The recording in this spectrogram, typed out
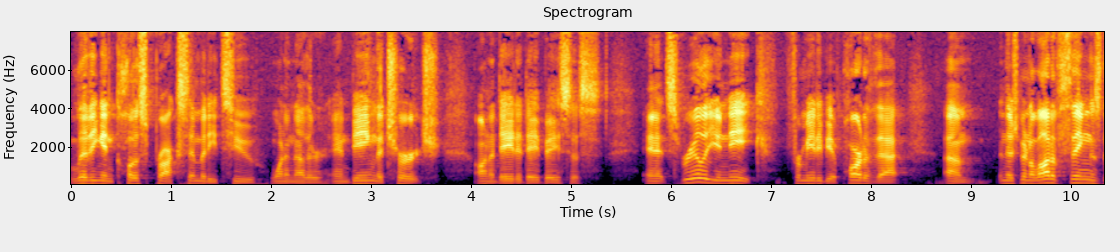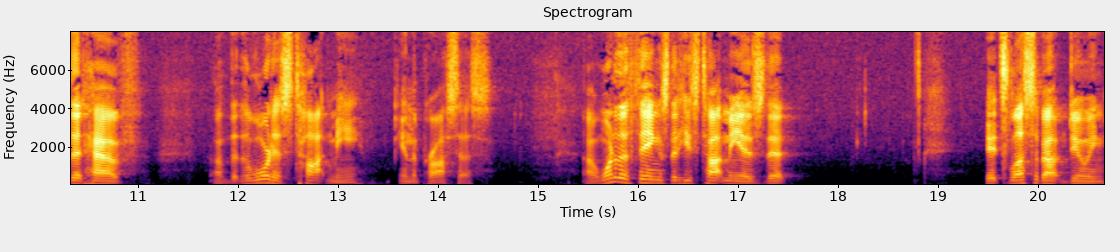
living in close proximity to one another and being the church on a day to day basis. And it's really unique for me to be a part of that. Um, and there's been a lot of things that have uh, that the Lord has taught me in the process. Uh, one of the things that He's taught me is that it's less about doing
